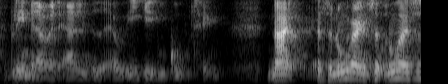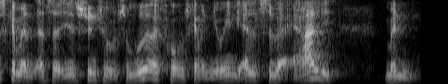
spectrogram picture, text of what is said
problemet er jo, at ærlighed er jo ikke en god ting. Nej, altså nogle gange, så, nogle gange så skal man... Altså, jeg synes jo, som udgangspunkt skal man jo egentlig altid være ærlig. Men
